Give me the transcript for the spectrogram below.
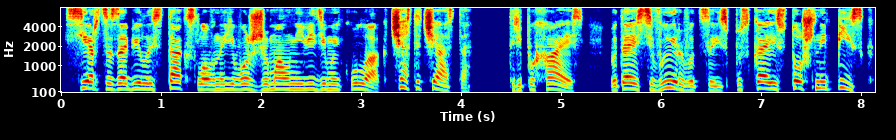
Сердце забилось так, словно его сжимал невидимый кулак. Часто-часто, трепыхаясь, пытаясь вырваться, испуская истошный писк.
